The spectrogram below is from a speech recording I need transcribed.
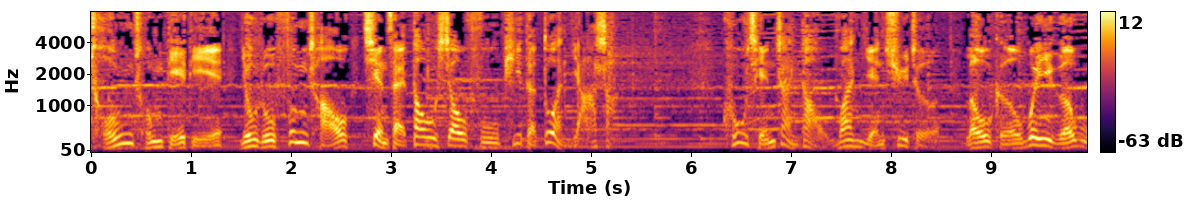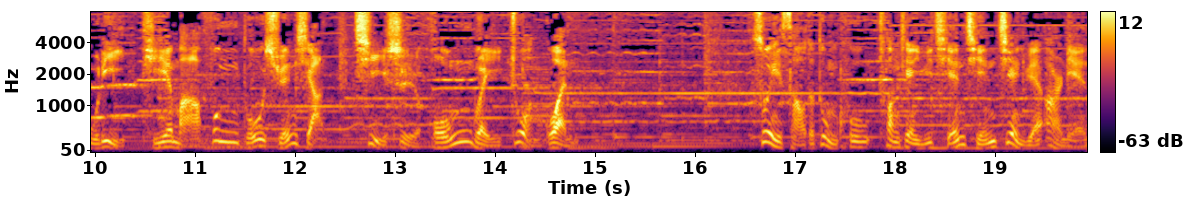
重重叠叠，犹如蜂巢嵌在刀削斧劈的断崖上。窟前栈道蜿蜒曲折，楼阁巍峨兀立，铁马风夺悬响，气势宏伟壮观。最早的洞窟创建于前秦建元二年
